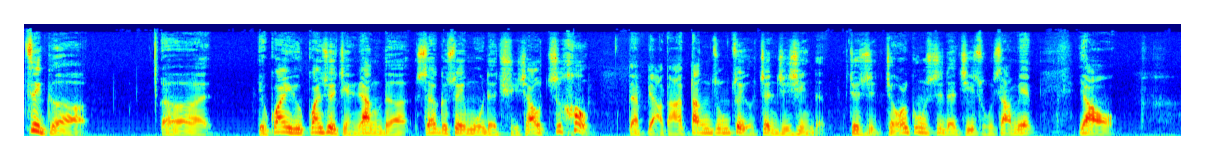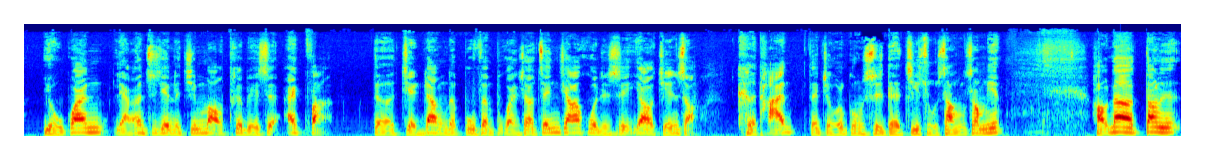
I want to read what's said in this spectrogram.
这个呃，有关于关税减让的十二个税目的取消之后的表达当中最有政治性的，就是九二共识的基础上面，要有关两岸之间的经贸，特别是 ECFA 的减让的部分，不管是要增加或者是要减少，可谈在九二共识的基础上上面。好，那当然。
